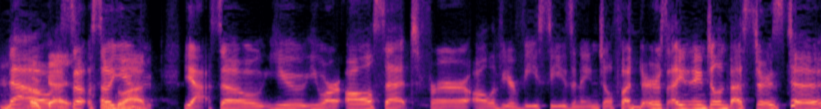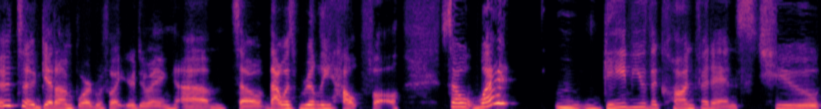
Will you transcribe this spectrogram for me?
Now, okay. so so I'm you glad. yeah, so you you are all set for all of your VCs and angel funders, angel investors to to get on board with what you're doing. Um, so that was really helpful. So what gave you the confidence to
